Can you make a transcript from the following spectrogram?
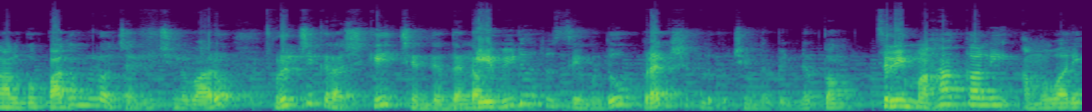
నాలుగు పాదములో జన్మించిన వారు వృశ్చిక రాశికి చెందేదన్న ఈ వీడియో చూసే ముందు ప్రేక్షకులకు చిన్న విన్నపం. శ్రీ మహాకాళి అమ్మవారి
